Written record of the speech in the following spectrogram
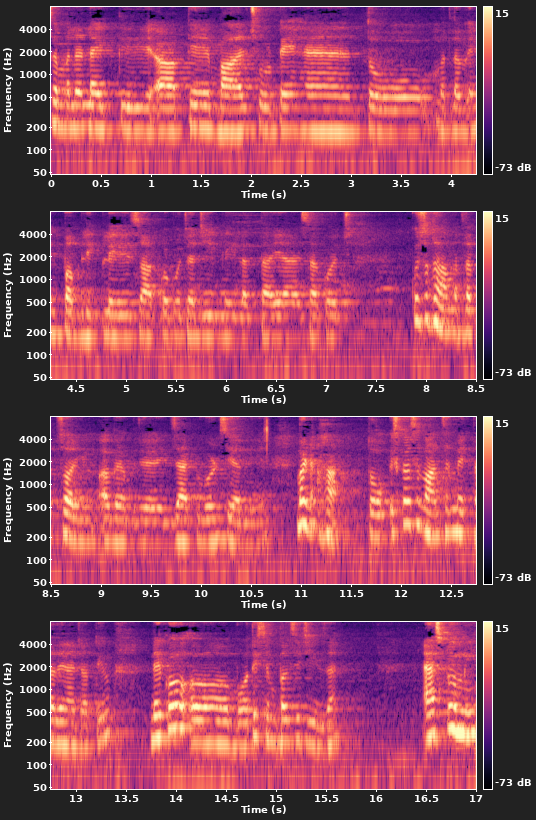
similar like आपके बाल छोटे हैं तो मतलब इन पब्लिक प्लेस आपको कुछ अजीब नहीं लगता या ऐसा कुछ? कुछ तो था मतलब सॉरी अगर मुझे एग्जैक्ट वर्ड्स याद नहीं है। बट हाँ तो इसका सिर्फ़ आंसर मैं इतना देना चाहती हूँ। देखो बहुत ही सिंपल सी चीज़ है। एज पर मी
